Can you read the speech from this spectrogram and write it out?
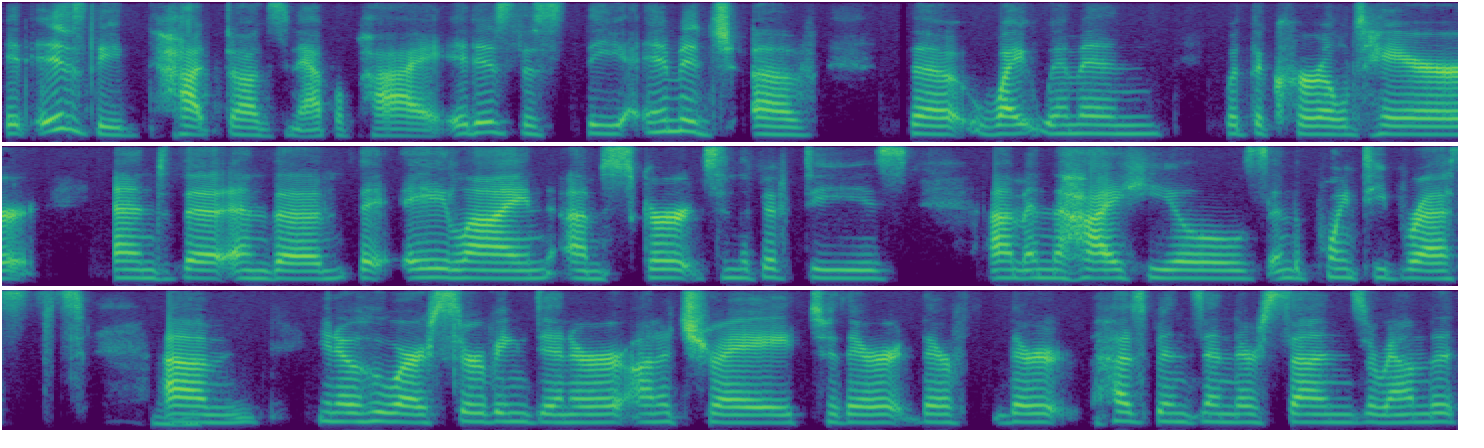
It is the hot dogs and apple pie. It is this the image of the white women with the curled hair and the and the the A line um, skirts in the fifties um, and the high heels and the pointy breasts Mhm. um, you know, who are serving dinner on a tray to their their their husbands and their sons around the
